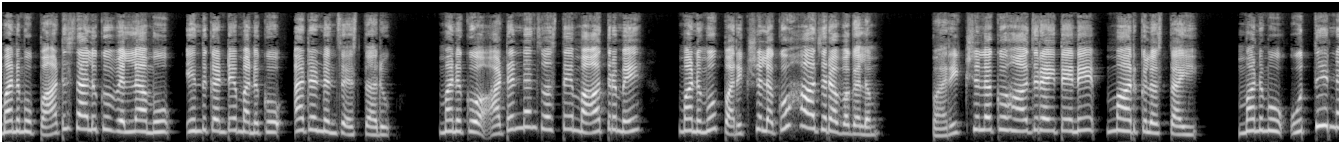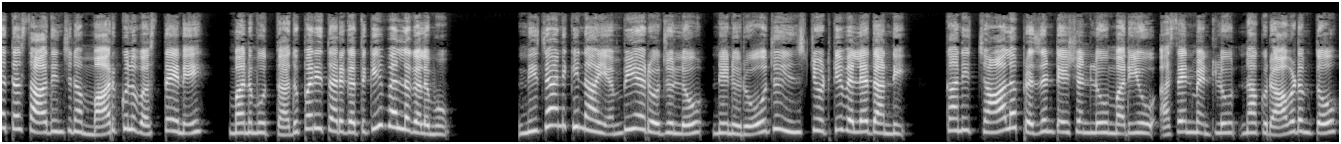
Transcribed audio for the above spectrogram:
మనము పాఠశాలకు వెళ్ళాము ఎందుకంటే మనకు అటెండెన్స్ వేస్తారు. మనకు అటెండెన్స్ వస్తే మాత్రమే మనము పరీక్షలకు హాజరవ్వగలం. పరీక్షలకు హాజరైతేనే మార్కులొస్తాయి. మనము ఉత్తీర్ణత సాధించిన మార్కులు వస్తేనే మనము తదుపరి తరగతికి వెళ్ళగలము. నిజానికి నా ఎంబీఏ రోజుల్లో నేను రోజు ఇన్స్టిట్యూట్కి వెళ్ళేదాన్ని కానీ చాలా ప్రెజెంటేషన్లు మరియు అసైన్మెంట్లు నాకు రావడంతో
